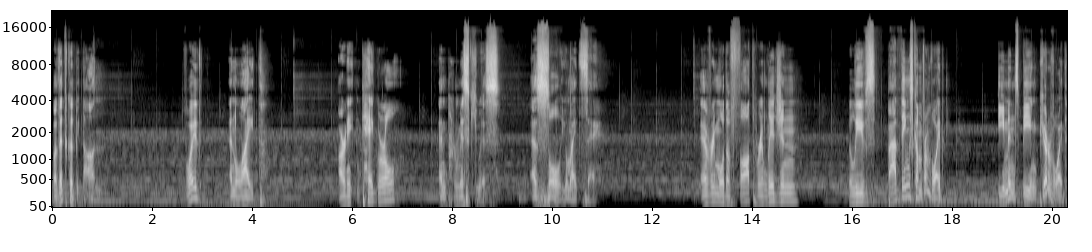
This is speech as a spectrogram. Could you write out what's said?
but it could be done. Void and light are integral and promiscuous as soul, you might say. Every mode of thought, religion, believes bad things come from void. Demons being pure void.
